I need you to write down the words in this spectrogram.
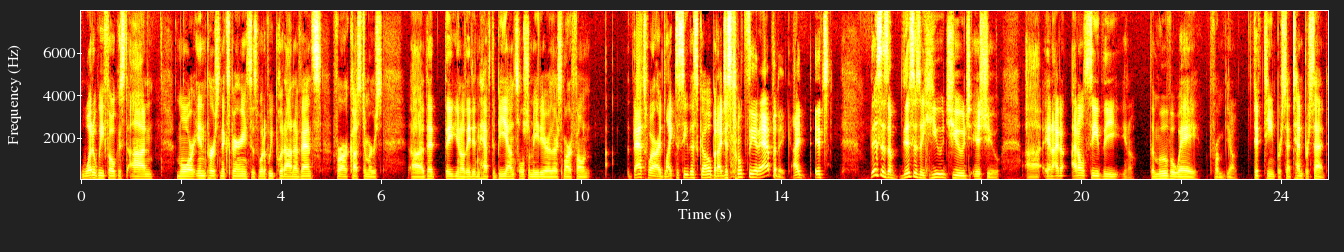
what if we focused on more in-person experiences? What if we put on events for our customers uh, that they you know they didn't have to be on social media or their smartphone? That's where I'd like to see this go, but I just don't see it happening. I it's this is a this is a huge huge issue, uh, and I don't I don't see the you know the move away from you know fifteen percent ten percent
